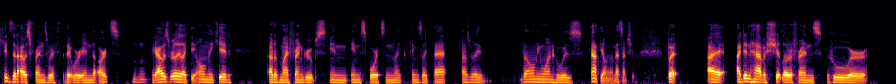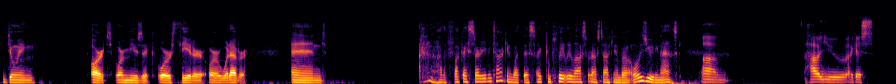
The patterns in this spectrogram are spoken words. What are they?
kids that I was friends with that were in the arts. hmm Like I was really like the only kid out of my friend groups in in sports and like things like that. I was really the only one who was not the only one. That's not true. But I I didn't have a shitload of friends who were doing art or music or theater or whatever. And I don't know how the fuck I started even talking about this. I completely lost what I was talking about. What was you even ask? um how you i guess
